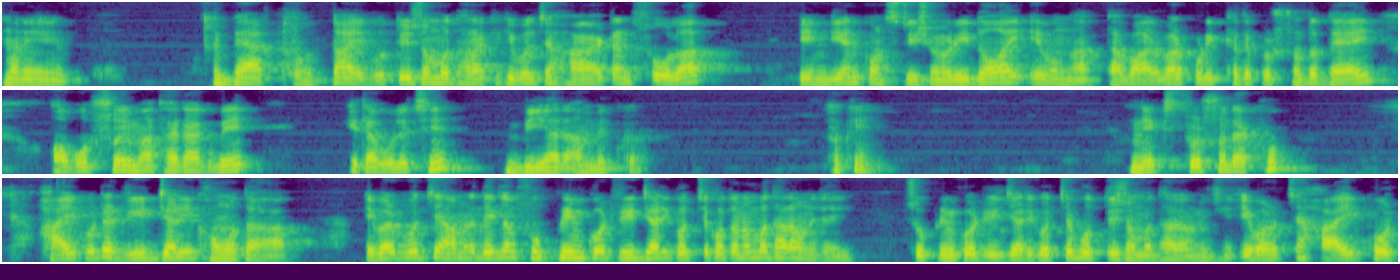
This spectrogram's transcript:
মানে ব্যর্থ। তাই বত্রিশ নম্বর ধারাকে কি বলছে? Heart and soul of Indian constitution হৃদয় এবং আত্মা বারবার পরীক্ষাতে প্রশ্নটা দেয়, অবশ্যই মাথায় রাখবে। এটা বলেছে B R Ambedkar. Okay? Next প্রশ্ন দেখো। হাইকোর্টের রিট জারি ক্ষমতা, এবার বলছে আমরা দেখলাম সুপ্রিম কোর্ট রিট জারি করছে কত নম্বর ধারা অনুযায়ী? সুপ্রিম কোর্ট রিট জারি করছে বত্রিশ নম্বর ধারা অনুযায়ী। এবার হচ্ছে হাইকোর্ট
